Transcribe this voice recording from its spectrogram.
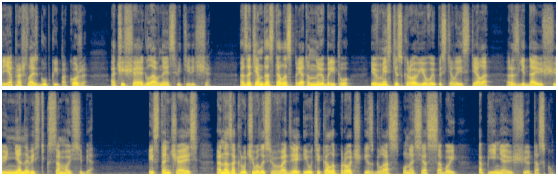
Я прошлась губкой по коже, очищая главное святилище, а затем достала спрятанную бритву и вместе с кровью выпустила из тела разъедающую ненависть к самой себе. Истончаясь, она закручивалась в воде и утекала прочь из глаз, унося с собой опьяняющую тоску.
